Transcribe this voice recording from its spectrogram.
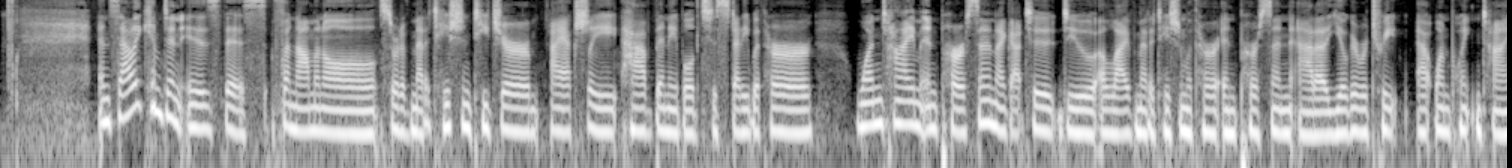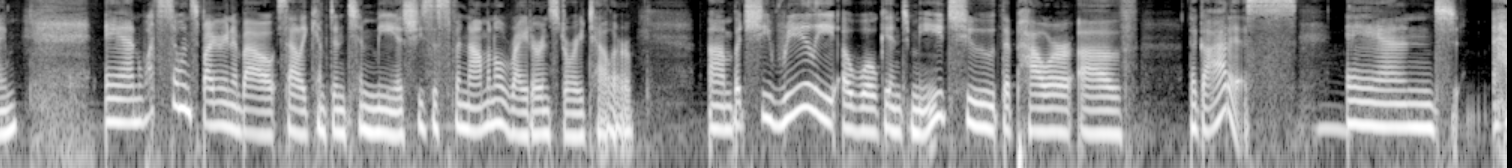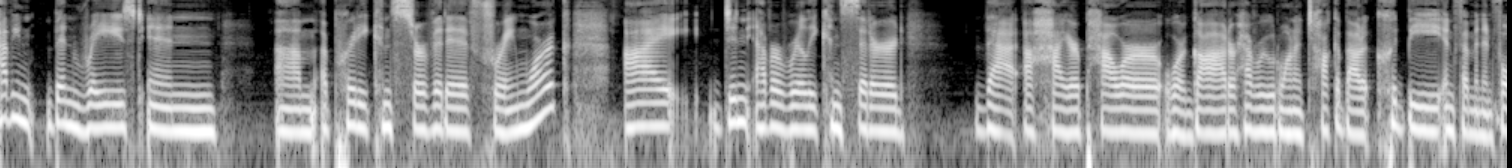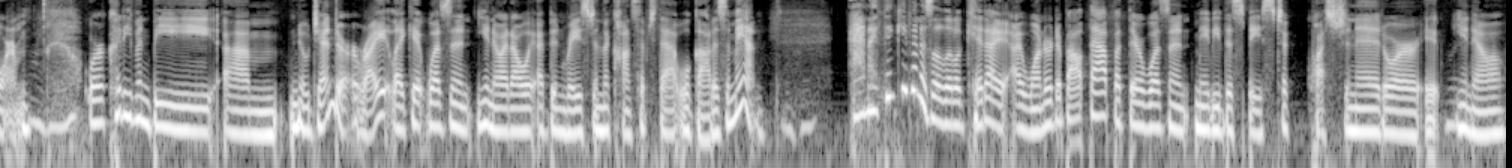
And Sally Kempton is this phenomenal sort of meditation teacher. I actually have been able to study with her one time in person. I got to do a live meditation with her in person at a yoga retreat at one point in time. And what's so inspiring about Sally Kempton to me is she's this phenomenal writer and storyteller. Um, but she really awokened me to the power of the goddess. And having been raised in um, a pretty conservative framework, I didn't ever really considered that a higher power or God or however we would want to talk about it could be in feminine form or it could even be um, no gender, right? Like it wasn't, you know, I'd always, I've been raised in the concept that, well, God is a man. And I think even as a little kid, I, I wondered about that, but there wasn't maybe the space to question it or it, you know,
